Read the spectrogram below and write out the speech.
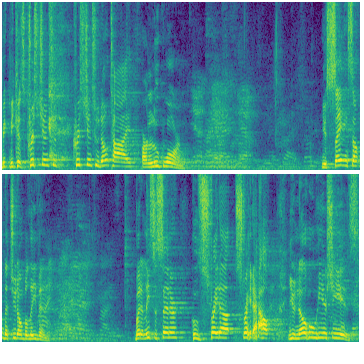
Be- because Christians who, Christians who don't tithe are lukewarm. You're saying something that you don't believe in. But at least a sinner who's straight up, straight out, you know who he or she is.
